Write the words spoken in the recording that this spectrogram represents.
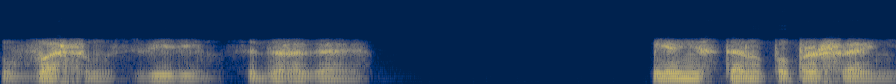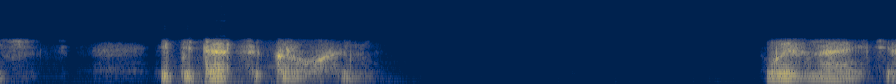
в вашем зверинце, дорогая. Я не стану попрошайничать и питаться крохами. Вы знаете,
